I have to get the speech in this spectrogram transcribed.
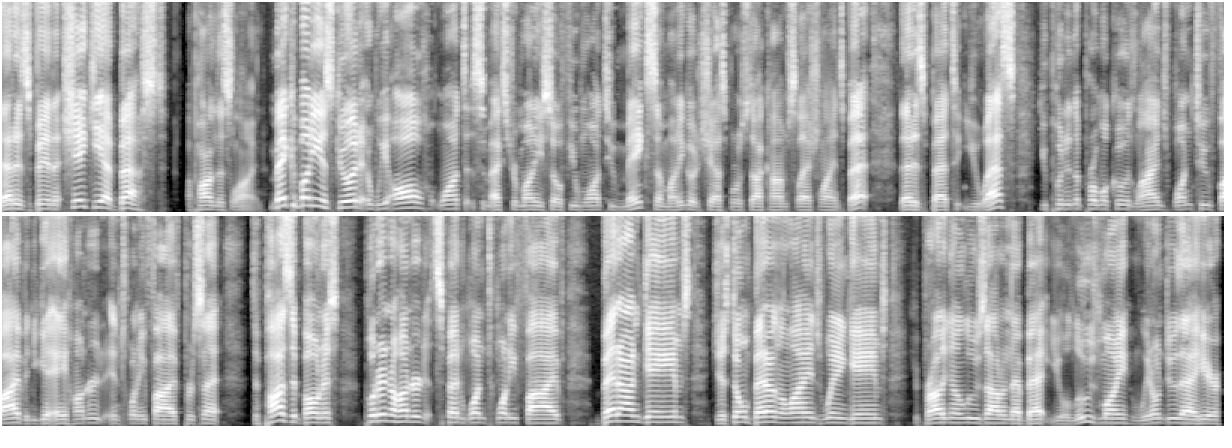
that has been shaky at best upon this line. Making money is good, and we all want some extra money. So if you want to make some money, go to chatsports.com slash linesbet. That is BetUS. You put in the promo code lines125 and you get a 125% deposit bonus. Put in 100, spend 125. Bet on games. Just don't bet on the Lions winning games. You're probably going to lose out on that bet. You'll lose money. We don't do that here.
